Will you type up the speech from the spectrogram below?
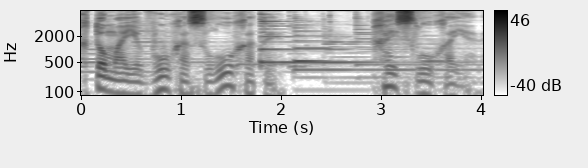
Хто має вуха слухати, хай слухає.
